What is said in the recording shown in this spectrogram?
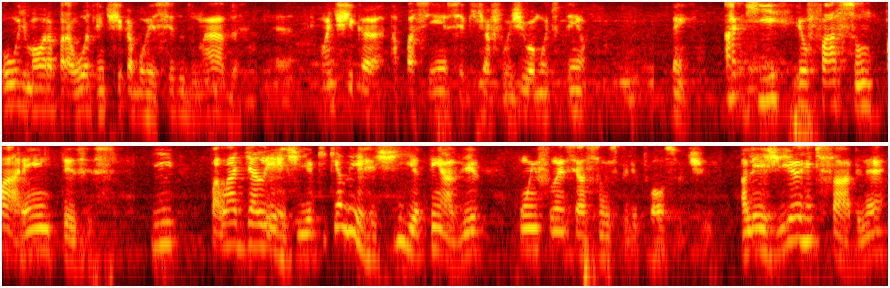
Ou de uma hora para outra a gente fica aborrecido do nada. Né? Onde fica a paciência que já fugiu há muito tempo? Bem, aqui eu faço um parênteses e falar de alergia. O que, que alergia tem a ver com influenciação espiritual sutil? Alergia a gente sabe, né?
